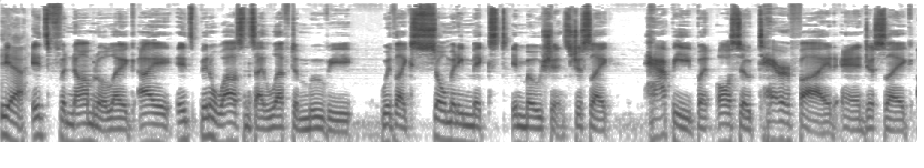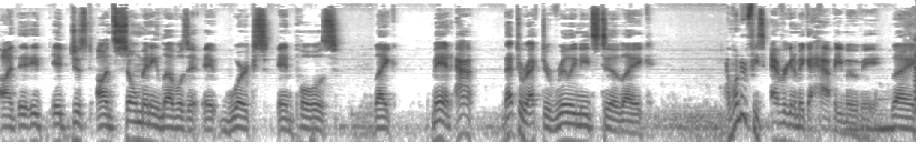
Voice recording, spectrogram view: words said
yeah it's phenomenal. Like I, it's been a while since I left a movie with like so many mixed emotions. Just like happy, but also terrified, and just like on it, it just on so many levels, it it works and pulls. Like, man, ah, that director really needs to like. I wonder if he's ever gonna make a happy movie. Like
